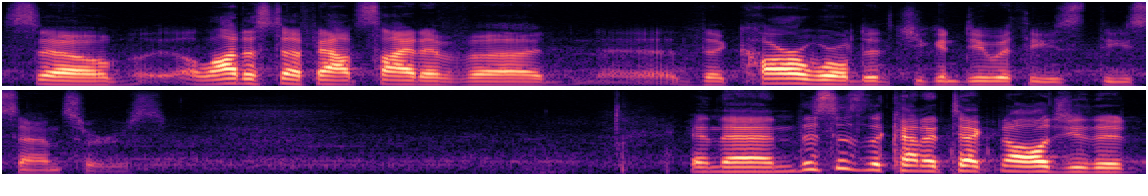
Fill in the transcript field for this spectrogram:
So a lot of stuff outside of uh, the car world that you can do with these, these sensors. And then this is the kind of technology that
